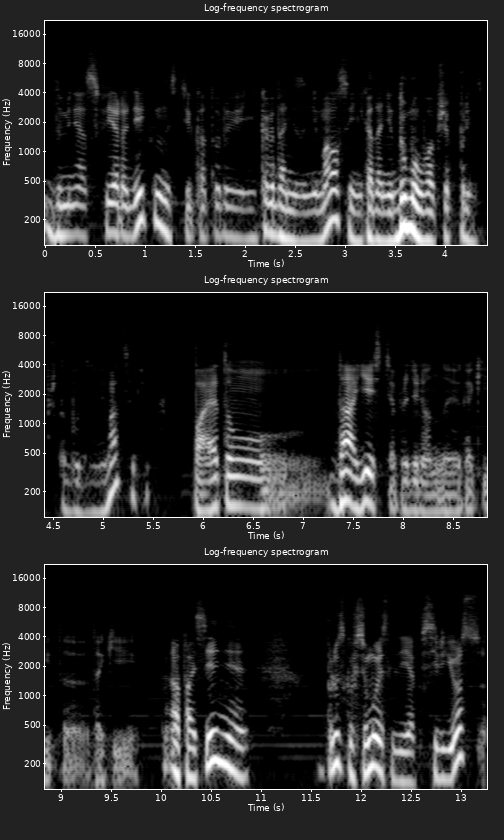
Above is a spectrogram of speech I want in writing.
для меня сфера деятельности, которой я никогда не занимался и никогда не думал вообще, в принципе, что буду заниматься этим. Поэтому, да, есть определенные какие-то такие опасения. Плюс ко всему, если я всерьез э,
